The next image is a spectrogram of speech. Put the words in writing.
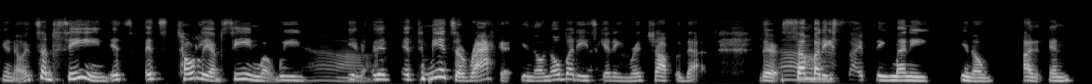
You know, it's obscene. It's it's totally obscene what we yeah, you know and, and to me it's a racket you know nobody's getting rich off of that there somebody's siphoning money you know uh, and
